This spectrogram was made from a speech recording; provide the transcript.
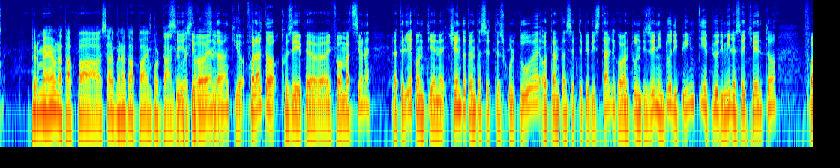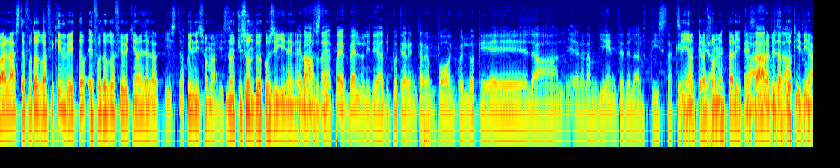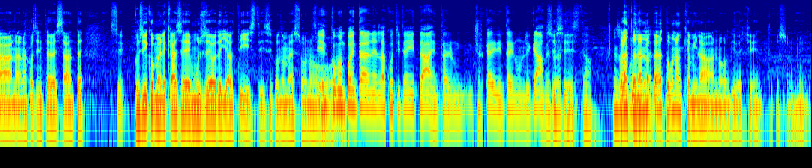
per me è una tappa, sarebbe una tappa importante Sì, questa. ci vorrei Sì. andare anch'io. Fra l'altro, così per informazione, l'atelier contiene 137 sculture, 87 piedistalli, 41 disegni, 2 dipinti e più di 1600 fra lastre fotografiche in vetro e fotografie originali dell'artista. Quindi, insomma, Bellissimo. non ci sono due cosine che Eh no. Poi è bello l'idea di poter entrare un po' in quello che è la- era l'ambiente dell'artista. Che Sì, anche la sua crea. mentalità, Esatto, la vita esatto. quotidiana, una cosa interessante. Sì. Così come le case museo degli artisti, secondo me sono... Sì, è come un po' entrare nella quotidianità, entrare in cercare di entrare in un legame Sì, con sì. l'artista. Tra Esatto. l'altro ne hanno aperto una anche a Milano di recente, che sono- mi-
